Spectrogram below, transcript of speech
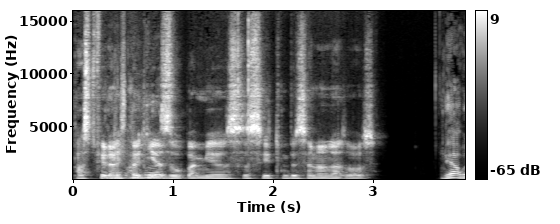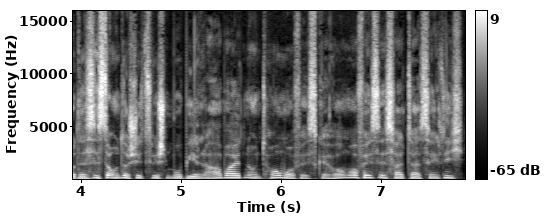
Passt vielleicht bei dir so. Bei mir ist es sieht ein bisschen anders aus. Ja, aber das ist der Unterschied zwischen mobilen Arbeiten und Homeoffice. Homeoffice ist halt tatsächlich,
